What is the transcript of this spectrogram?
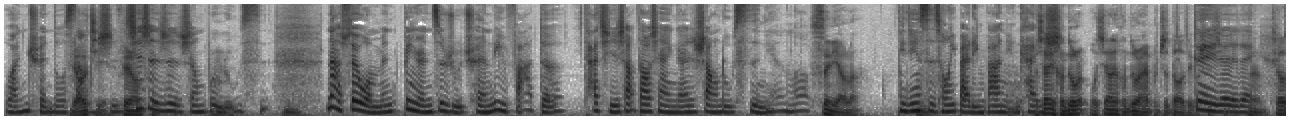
完全都丧失，其实是生不如死。嗯嗯、那所以，我们病人自主权利法的，他其实上到现在应该是上路四年了，四年了。已经是从一百零八年开始。我相信很多人，我相信很多人还不知道这个。对对对，叫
